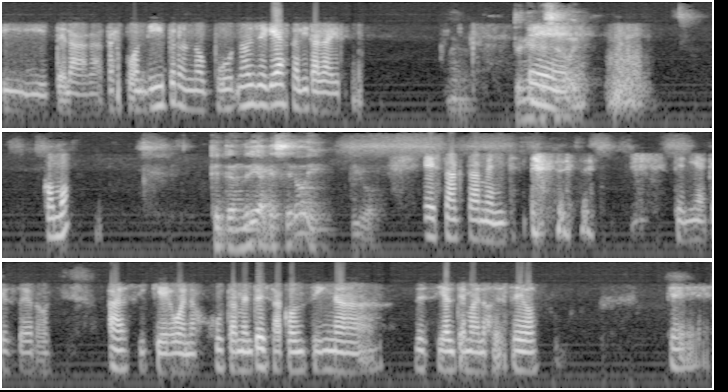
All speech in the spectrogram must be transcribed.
y te la respondí, pero no no llegué a salir al aire. Tenía que ser hoy. ¿Cómo? Que tendría que ser hoy, digo. Exactamente. tenía que ser hoy. Así que bueno, justamente esa consigna decía el tema de los deseos. Eh,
